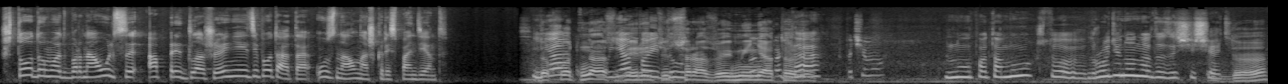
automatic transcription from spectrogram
Что думают барнаульцы о предложении депутата, узнал наш корреспондент. Да я, хоть нас я берите пойду. сразу, и меня Вы, тоже. Да. Почему? Ну, потому что родину надо защищать. Да.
